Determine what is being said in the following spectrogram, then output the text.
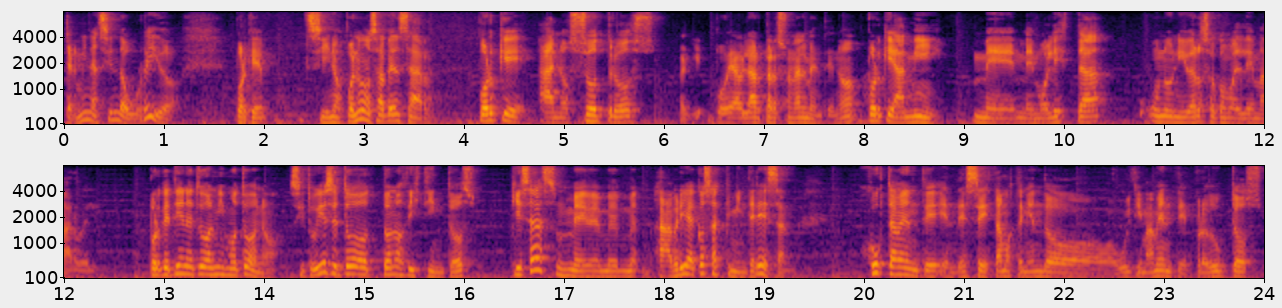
termina siendo aburrido. Porque si nos ponemos a pensar, ¿por qué a nosotros, voy a hablar personalmente, ¿no? ¿Por qué a mí me, molesta un universo como el de Marvel? Porque tiene todo el mismo tono. Si tuviese todos tonos distintos, quizás habría cosas que me interesan. Justamente en DC estamos teniendo últimamente productos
